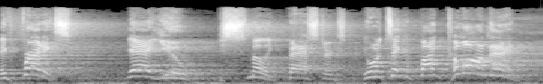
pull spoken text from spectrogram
Hey, Freddy's! Yeah, you! You smelly bastards! You wanna take a bite? Come on then!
